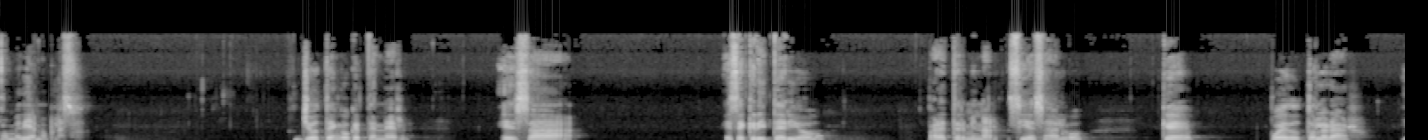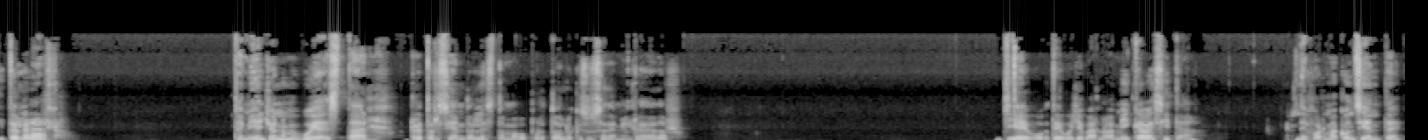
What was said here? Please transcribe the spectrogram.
O mediano plazo yo tengo que tener esa, ese criterio para determinar si es algo que puedo tolerar y tolerarlo. También yo no me voy a estar retorciendo el estómago por todo lo que sucede a mi alrededor. Llevo, debo llevarlo a mi cabecita de forma consciente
